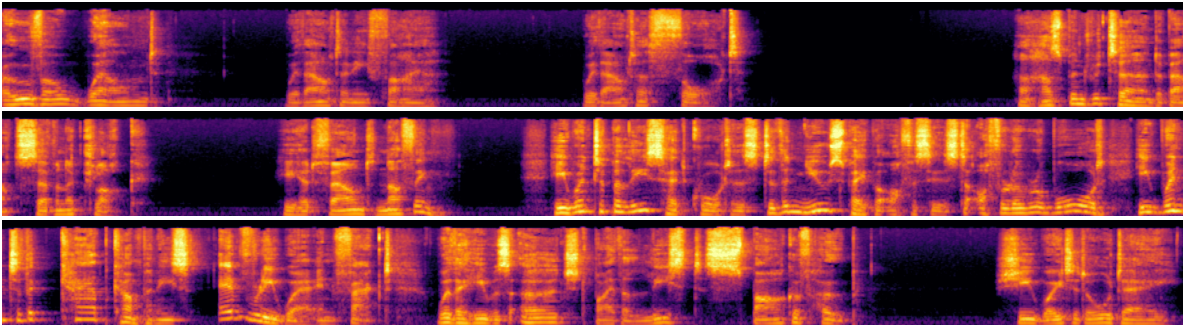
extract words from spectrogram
overwhelmed, without any fire, without a thought. Her husband returned about seven o'clock. He had found nothing. He went to police headquarters, to the newspaper offices to offer a reward. He went to the cab companies, everywhere, in fact, whither he was urged by the least spark of hope. She waited all day,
